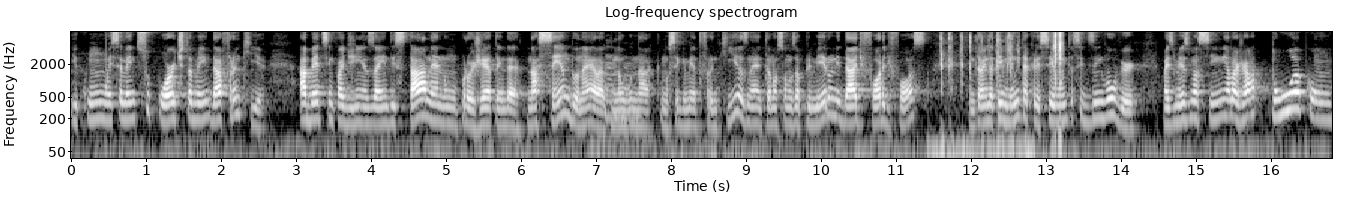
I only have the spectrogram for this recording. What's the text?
e com um excelente suporte também da franquia. A Beth Empadinhas ainda está né, num projeto ainda nascendo, né, uhum. no, na, no segmento franquias, né, então nós somos a primeira unidade fora de Foz, então ainda tem muito a crescer, muito a se desenvolver. Mas mesmo assim ela já atua com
